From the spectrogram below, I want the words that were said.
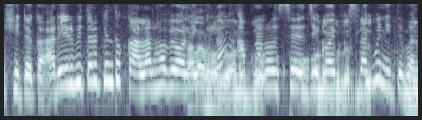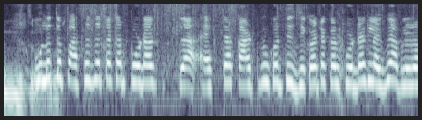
আশি টাকা। আর এর ভিতরে কিন্তু কালার হবে অনেকগুলো। আপনার হচ্ছে যে কয় পিস লাগবে নিতে পারেন। মূলত পাঁচ হাজার টাকার প্রোডাক্ট একটা কার্টুন করতে যে কয় টাকার প্রোডাক্ট লাগবে আপনারা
